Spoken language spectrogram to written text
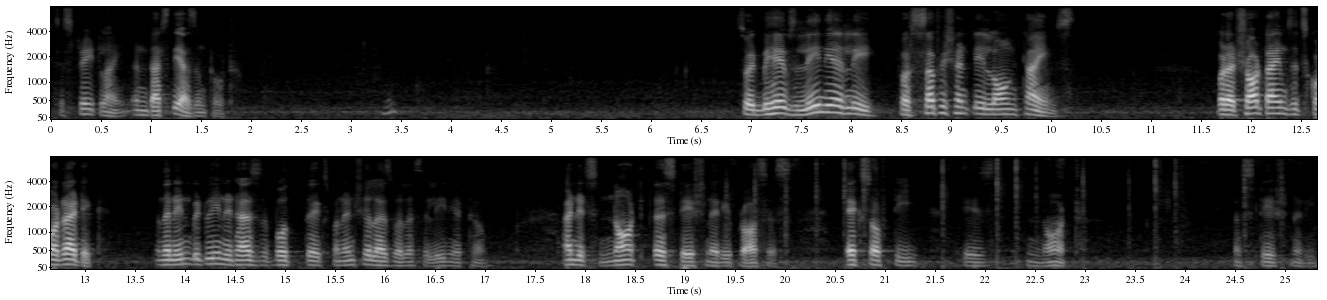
it is a straight line and that is the asymptote. So it behaves linearly for sufficiently long times but at short times it is quadratic and then in between it has both the exponential as well as the linear term and it is not a stationary process x of t is not a stationary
